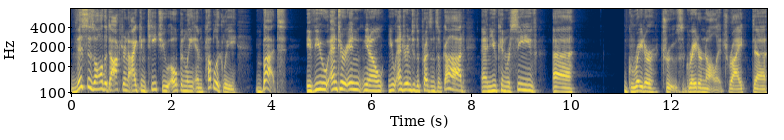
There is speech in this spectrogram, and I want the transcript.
this is all the doctrine I can teach you openly and publicly, but if you enter in, you know, you enter into the presence of God and you can receive uh, greater truths, greater knowledge, right? Uh,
